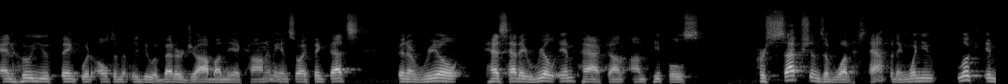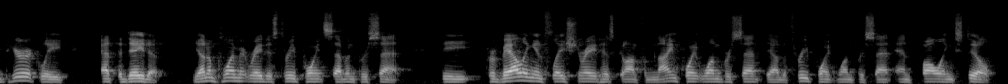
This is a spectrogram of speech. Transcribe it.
and who you think would ultimately do a better job on the economy. And so I think that's been a real has had a real impact on on people's perceptions of what's happening. When you look empirically at the data, the unemployment rate is 3.7 percent. The prevailing inflation rate has gone from 9.1% down to 3.1% and falling still.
